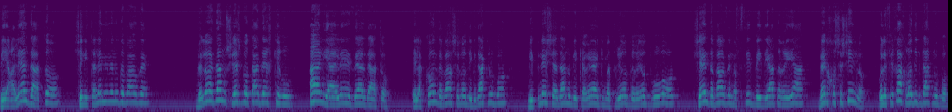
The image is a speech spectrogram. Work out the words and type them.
ויעלה על דעתו שנתעלם ממנו דבר זה. ולא ידענו שיש באותה דרך קירוב. אל יעלה זה על דעתו. אלא כל דבר שלא דקדקנו בו מפני שידענו בעיקרי הגימטריות בראיות ברורות שאין דבר זה מפסיד בידיעת הראייה ואין חוששים לו. ולפיכך לא דקדקנו בו.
